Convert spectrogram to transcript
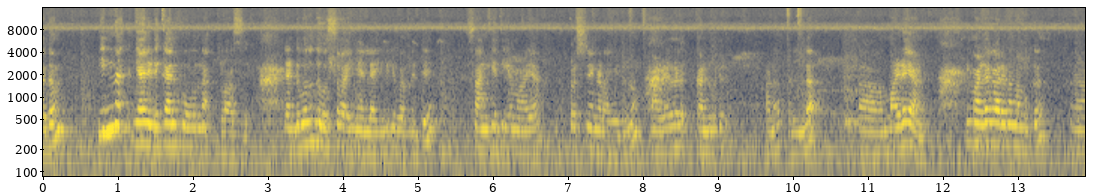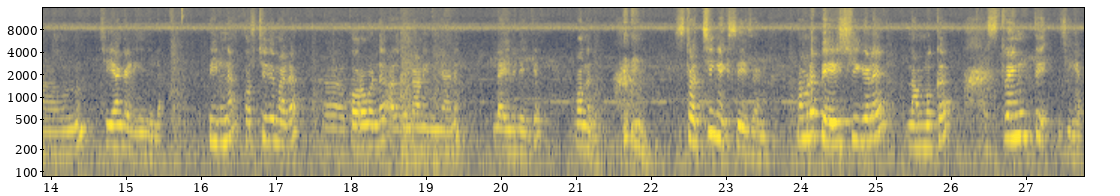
സ്വാഗതം. ഇന്ന് ഞാൻ എടുക്കാൻ പോകുന്ന ക്ലാസ് രണ്ട് മൂന്ന് ദിവസമായി ഞാൻ ലൈവിൽ വന്നിട്ട് സാങ്കേതികമായ പ്രശ്നങ്ങളായിരുന്നു. മഴകൾ കണ്ണൂർ ആണ് നല്ല മഴയാണ്. ഈ മഴ കാരണം നമുക്ക് ഒന്നും ചെയ്യാൻ കഴിയുന്നില്ല. പിന്നെ കുറച്ചൊരു മഴ കുറവുണ്ട്. അതുകൊണ്ടാണ് ഇന്ന് ഞാൻ ലൈവിലേക്ക് വന്നത്. സ്ട്രെച്ചിങ് എക്സസൈസ് ആണ്. നമ്മുടെ പേശികളെ നമുക്ക് സ്ട്രെങ്ത് ചെയ്യാം.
